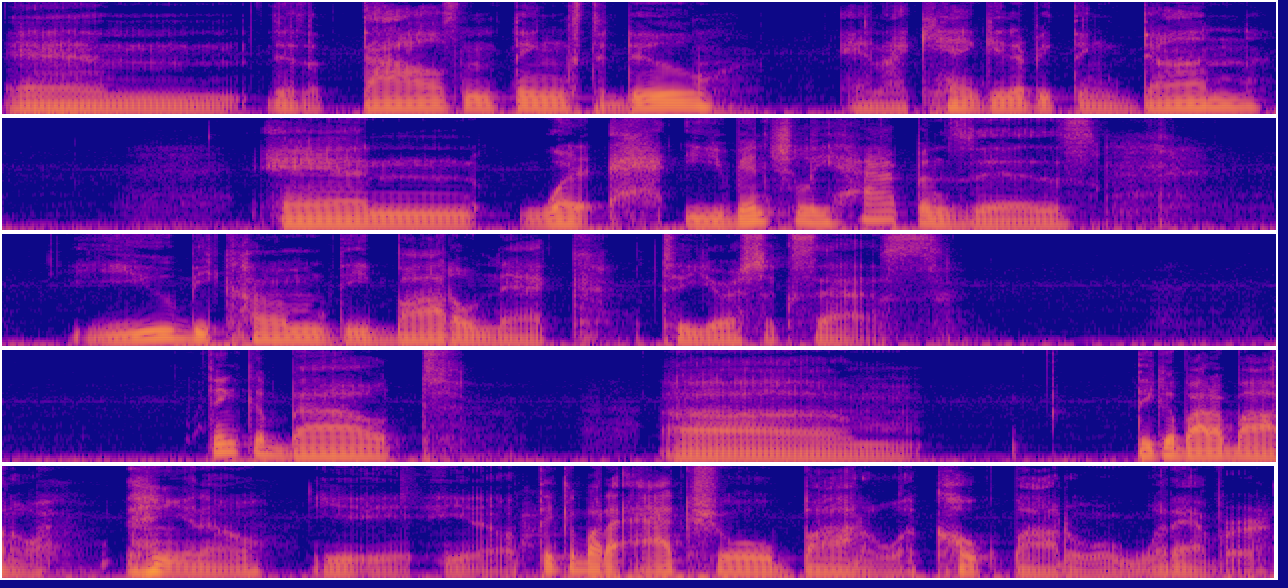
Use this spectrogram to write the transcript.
and there's a thousand things to do and I can't get everything done. And what eventually happens is you become the bottleneck to your success. Think about um, think about a bottle, you know, you, you know, think about an actual bottle, a Coke bottle or whatever,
